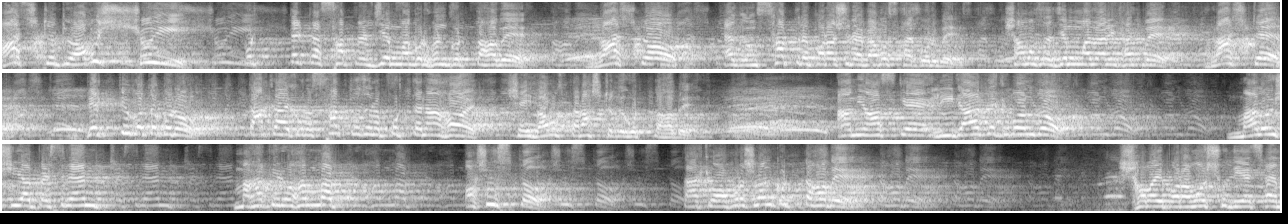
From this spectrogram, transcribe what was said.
রাষ্ট্রকে অবশ্যই প্রত্যেকটা ছাত্রের জিম্মা গ্রহণ করতে হবে। রাষ্ট্র একজন ছাত্র পড়াশোনার ব্যবস্থা করবে। সমস্ত জিম্মাদারি থাকবে। রাষ্ট্রের ব্যক্তিগত কোনো টাকায় কোনো ছাত্র যেন পড়তে না হয়, সেই ব্যবস্থা রাষ্ট্রকে করতে হবে। আমি আজকে লিডারদেরকে বলব মালয়েশিয়ার প্রেসিডেন্ট মাহাতির মোহাম্মদ অসুস্থ, তাকে অপারেশন করতে হবে। সবাই পরামর্শ দিয়েছেন।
